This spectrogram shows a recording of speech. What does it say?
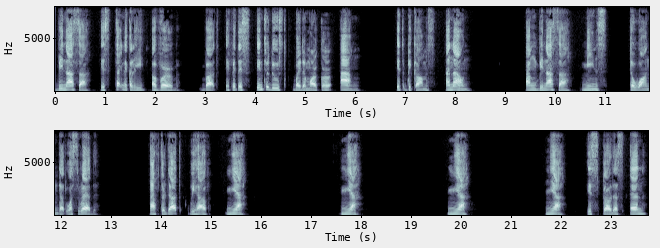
Binasa is technically a verb but if it is introduced by the marker ang, it becomes a noun. Ang binasa means the one that was read. After that, we have nya. Nya. Nya. Nya is spelled as N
